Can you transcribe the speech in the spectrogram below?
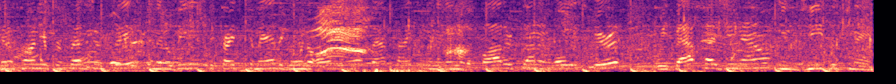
And upon your profession of faith and in obedience to Christ's command to go into all the world, baptizing in the name of the Father, Son, and Holy Spirit, we baptize you now in Jesus' name.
